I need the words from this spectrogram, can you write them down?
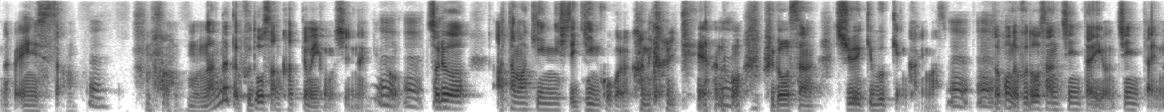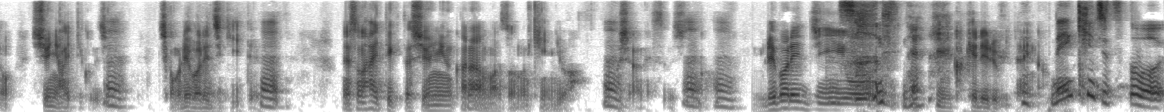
なんか円資産。うん まあ、もうなんだったら不動産買ってもいいかもしれないけど、うんうんそれを頭金にして銀行から金借りて、あの、うん不動産、収益物件買います。うんうん。今度不動産賃貸業の賃貸の収入入ってくるじゃん。うんしかもレバレッジ効いて。うんで、その入ってきた収入から、まあその金利はお支払いするしとか、うんうん。レバレッジを一気にかけれるみたいな。錬金術と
